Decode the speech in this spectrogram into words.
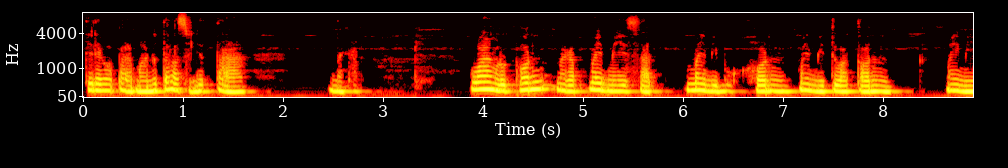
ที่เรียกว่าปรมานุตตรสุญญตานะครับ ว่างหลุดพ้นนะครับ ไม่มีสัตว์ ไม่มีบุคคล ไม่มีตัวตน ไม่มี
